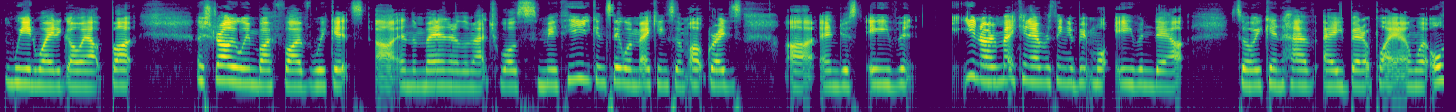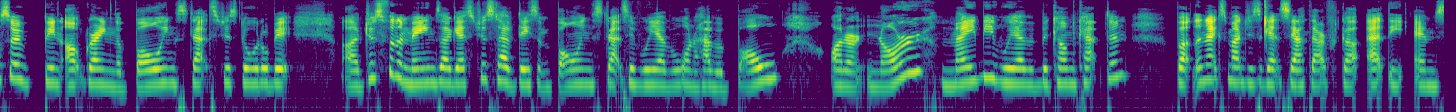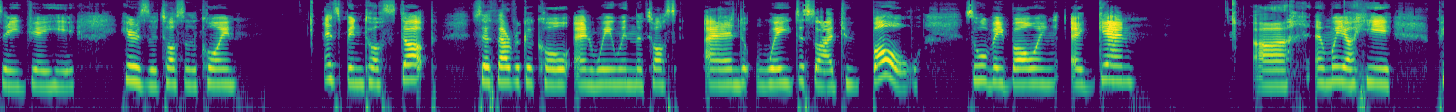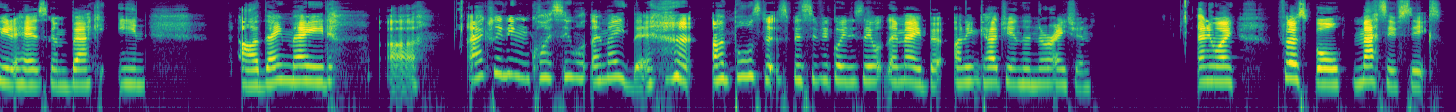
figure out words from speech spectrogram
weird way to go out. But Australia win by five wickets, uh, and the man of the match was Smith. Here you can see we're making some upgrades uh, and just even you know, making everything a bit more evened out so we can have a better player. And we're also been upgrading the bowling stats just a little bit, uh, just for the means, I guess, just to have decent bowling stats if we ever want to have a bowl. I don't know, maybe if we ever become captain. But the next match is against South Africa at the MCG here. Here is the toss of the coin. It's been tossed up. South Africa call and we win the toss and we decide to bowl. So we'll be bowling again. Uh, and we are here, Peter Handscomb back in. Uh, they made. Uh, I actually didn't quite see what they made there. I paused it specifically to see what they made, but I didn't catch it in the narration. Anyway, first ball, massive six.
